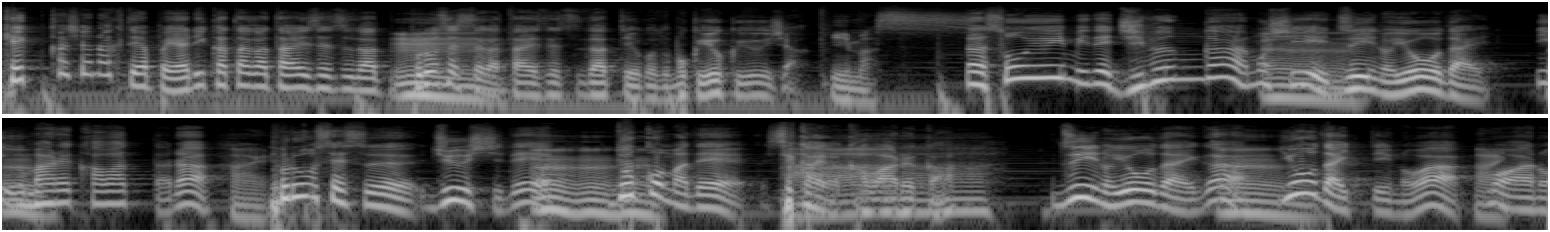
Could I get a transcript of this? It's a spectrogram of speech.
結果じゃなくてやっぱやり方が大切だプロセスが大切だっていうこと僕よく言うじゃん。だ言います。からそういう意味で自分がもしうん。隋の煬帝に生まれ変わったら、はい。プロセス重視でうんうんうん。どこまで世界が変わるか、あ隋の煬帝が、うん。煬帝っていうのは、はい。もうあの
